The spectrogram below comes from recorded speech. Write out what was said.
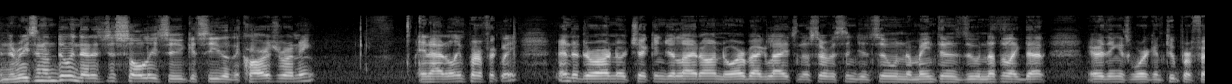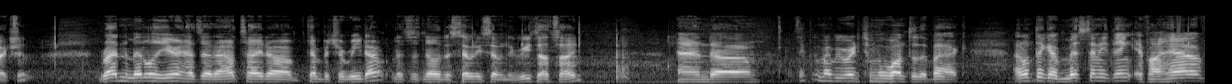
And the reason I'm doing that is just solely so you can see that the car is running and idling perfectly and that there are no check engine light on, no airbag lights, no service engine soon, no maintenance due, nothing like that. Everything is working to perfection. Right in the middle here has an outside uh, temperature readout. Lets us know that it's 77 degrees outside. And uh, I think we might be ready to move on to the back. I don't think I've missed anything. If I have,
